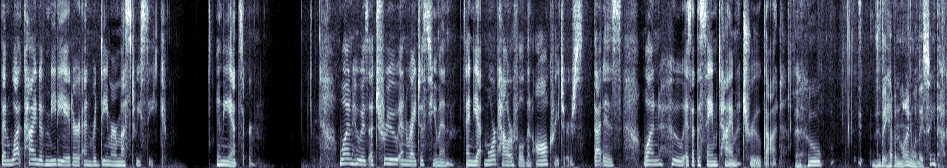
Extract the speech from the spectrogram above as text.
Then, what kind of mediator and redeemer must we seek? In the answer, one who is a true and righteous human, and yet more powerful than all creatures, that is, one who is at the same time true God. And who do they have in mind when they say that?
